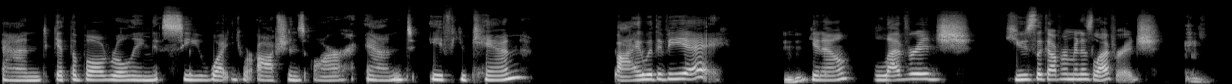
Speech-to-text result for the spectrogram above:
and get the ball rolling, see what your options are. And if you can, buy with a VA. Mhm. You know, leverage, use the government as leverage.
